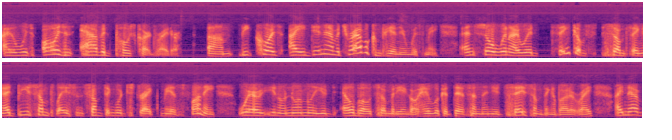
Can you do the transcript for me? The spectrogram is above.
I was always an avid postcard writer um, because I didn't have a travel companion with me. And so when I would think of something, I'd be someplace and something would strike me as funny, where, you know, normally you'd elbow somebody and go, hey, look at this, and then you'd say something about it, right? I never,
